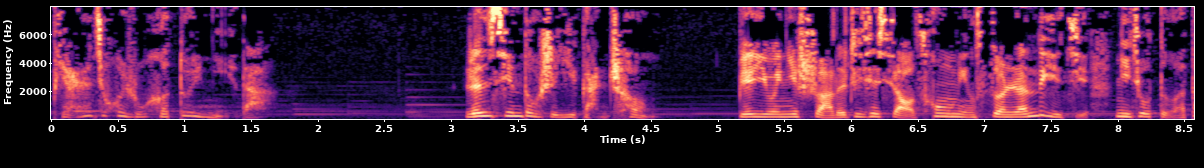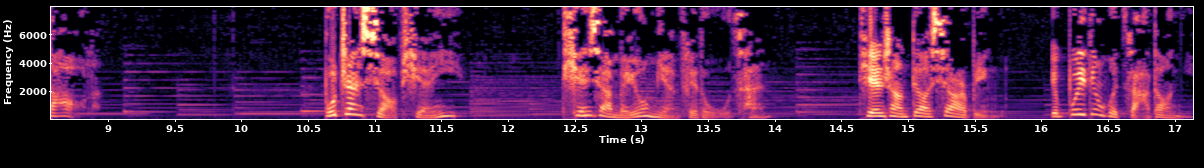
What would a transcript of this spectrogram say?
别人就会如何对你的。人心都是一杆秤。别以为你耍的这些小聪明、损人利己，你就得到了。不占小便宜，天下没有免费的午餐，天上掉馅儿饼也不一定会砸到你。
